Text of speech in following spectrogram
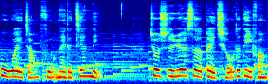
护卫长府内的监里，就是约瑟被囚的地方。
